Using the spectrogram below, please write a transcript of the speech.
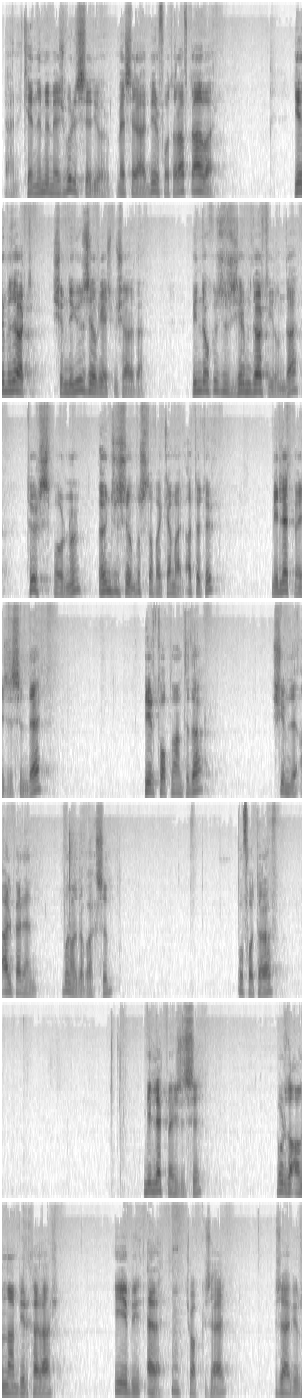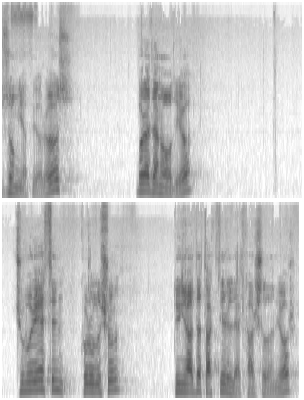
yani kendimi mecbur hissediyorum. Mesela bir fotoğraf daha var. 24. Şimdi 100 yıl geçmiş aradan. 1924 yılında Türk sporunun öncüsü Mustafa Kemal Atatürk Millet Meclisi'nde bir toplantıda şimdi Alperen buna da baksın. Bu fotoğraf Millet Meclisi. Burada alınan bir karar. İyi bir evet çok güzel. Güzel bir zoom yapıyoruz. Burada ne oluyor? Cumhuriyetin kuruluşu dünyada takdirle karşılanıyor.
